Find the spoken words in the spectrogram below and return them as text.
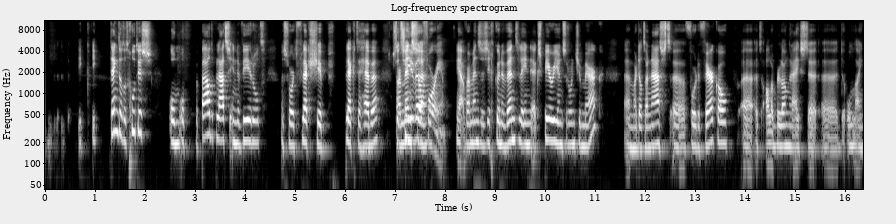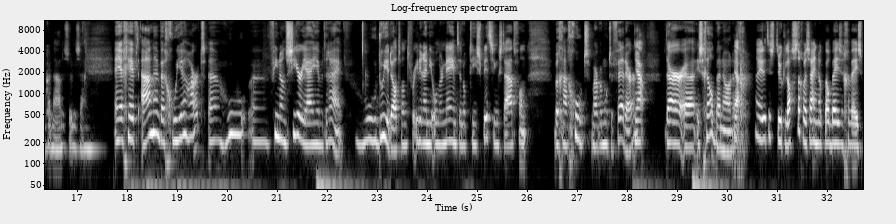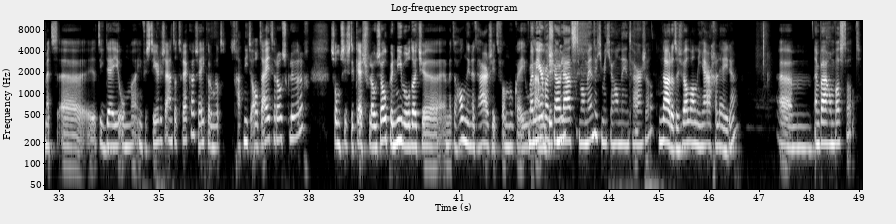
ik, ik denk dat het goed is om op bepaalde plaatsen in de wereld een soort flagship plek te hebben. Dus dat zie mensen, je wel voor je. Ja, waar mensen zich kunnen wentelen in de experience rond je merk. Uh, maar dat daarnaast uh, voor de verkoop het allerbelangrijkste de online kanalen zullen zijn. En jij geeft aan, hè, wij groeien hard. Uh, hoe uh, financier jij je bedrijf? Hoe doe je dat? Want voor iedereen die onderneemt en op die splitsing staat van... we gaan goed, maar we moeten verder... Ja. Daar uh, is geld bij nodig. Ja, nee, dat is natuurlijk lastig. We zijn ook wel bezig geweest met het idee om investeerders aan te trekken. Zeker omdat het gaat niet altijd rooskleurig. Soms is de cashflow zo penibel dat je met de handen in het haar zit van... oké, okay, hoe Wanneer was jouw laatste moment dat je met je handen in het haar zat? Nou, dat is wel al een jaar geleden. Um, en waarom was dat?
